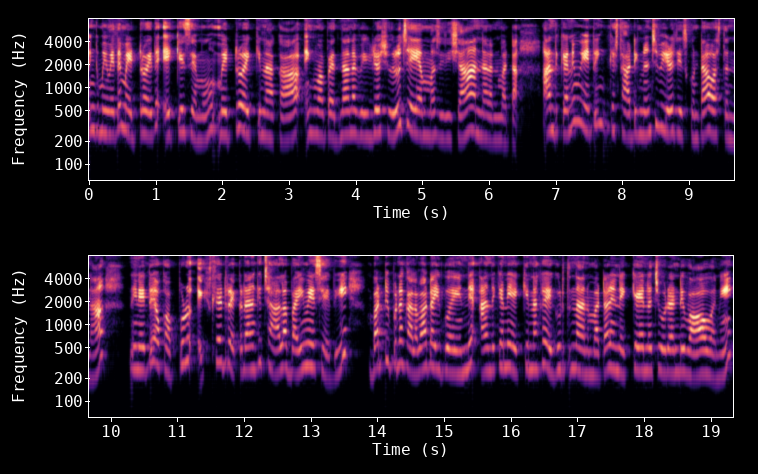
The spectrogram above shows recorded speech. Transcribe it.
ఇంక మేమైతే మెట్రో అయితే ఎక్కేసాము. మెట్రో ఎక్కినాక ఇంక మా పెద్దనాన్న వీడియో షురూ చేయమ్మ శిరీష. అన్నారనమాట అందుకని మేమైతే ఇంకా స్టార్టింగ్ నుంచి వీడియో తీసుకుంటా వస్తున్నా. నేనైతే ఒకప్పుడు ఎక్స్లేటర్ ఎక్కడానికి చాలా భయం వేసేది. బట్ ఇప్పుడు నాకు అలవాటు అయిపోయింది. అందుకని ఎక్కినాక ఎగురుతున్నా అనమాట నేను ఎక్కాను చూడండి వావ్ అని.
